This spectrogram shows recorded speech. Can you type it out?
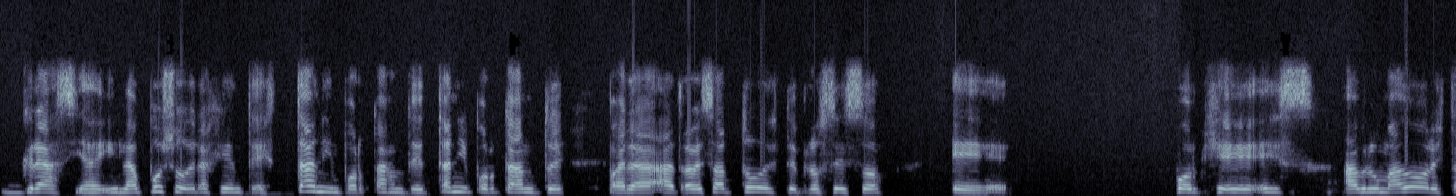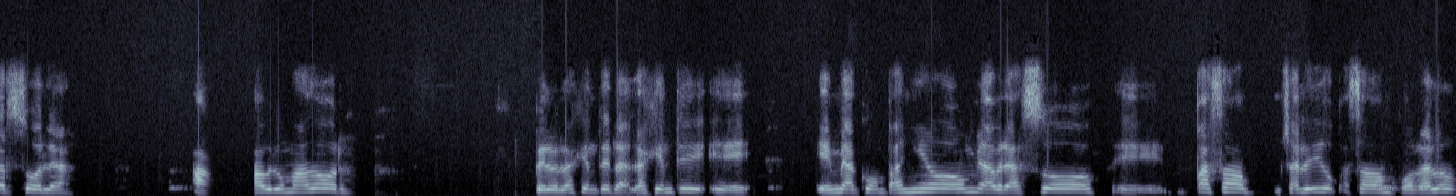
gracias y el apoyo de la gente es tan importante, tan importante para atravesar todo este proceso, eh, porque es abrumador estar sola, abrumador, pero la gente, la, gente eh, eh, me acompañó, me abrazó, pasaban, ya le digo, pasaban por la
